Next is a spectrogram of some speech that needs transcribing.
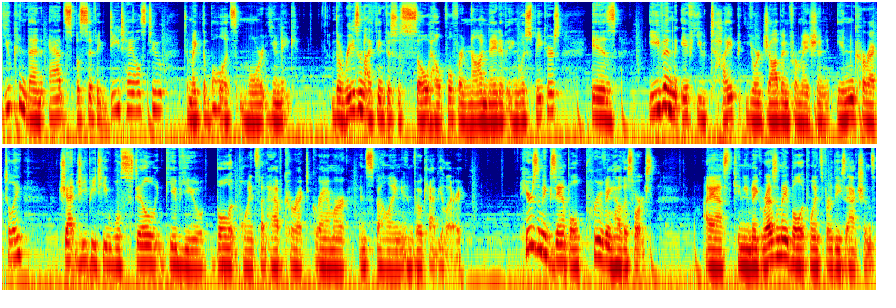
you can then add specific details to to make the bullets more unique. The reason I think this is so helpful for non native English speakers is even if you type your job information incorrectly, ChatGPT will still give you bullet points that have correct grammar and spelling and vocabulary. Here's an example proving how this works. I asked, Can you make resume bullet points for these actions?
